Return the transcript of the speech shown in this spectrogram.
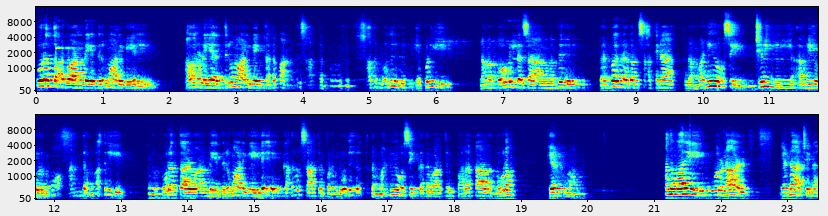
புறத்தாழ்வானுடைய திருமாளிகையில் அவருடைய திருமாளிகை கதவானது சாத்தப்படும் சாத்தும் போது எப்படி நம்ம கோவில்ல சா வந்து கர்ப்ப கிரகம் சாத்தினா அந்த மணி ஓசை ஜில் அப்படின்னு வருமோ அந்த மாதிரி அந்த கூரத்தாழ்வானுடைய திருமாளிகையிலே கதவு சாத்தப்படும் போது அந்த மணி ஓசை கதவானது பல கால தூரம் கேட்குமாம். அந்த மாதிரி ஒரு நாள் என்ன ஆச்சுன்னா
